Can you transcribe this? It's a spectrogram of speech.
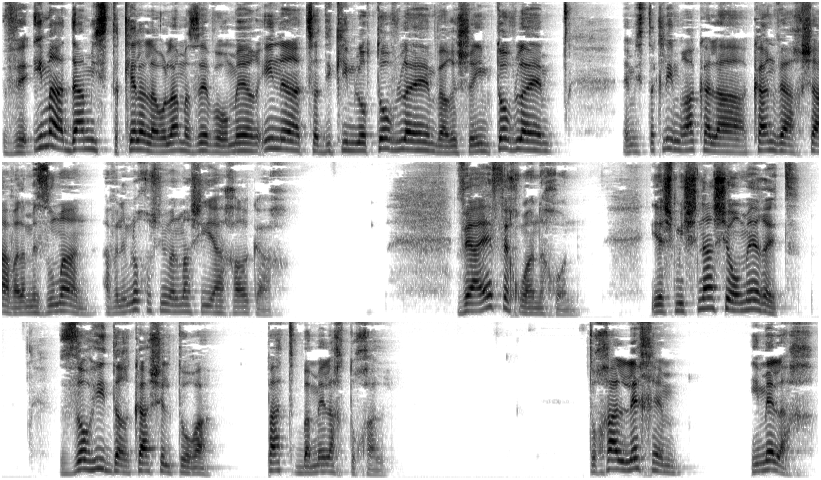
ואם האדם מסתכל על העולם הזה ואומר, הנה הצדיקים לא טוב להם והרשעים טוב להם, הם מסתכלים רק על הכאן ועכשיו, על המזומן, אבל הם לא חושבים על מה שיהיה אחר כך. וההפך הוא הנכון. יש משנה שאומרת, זוהי דרכה של תורה, פת במלח תאכל. תאכל לחם עם מלח.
